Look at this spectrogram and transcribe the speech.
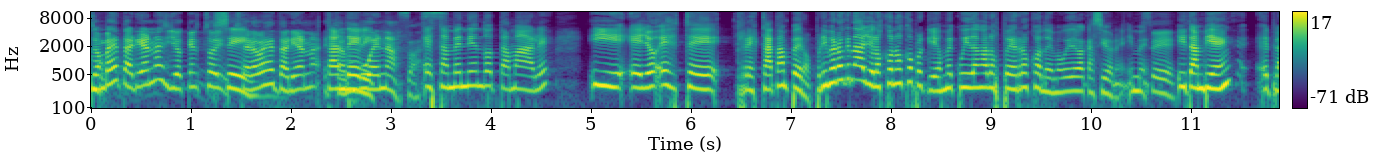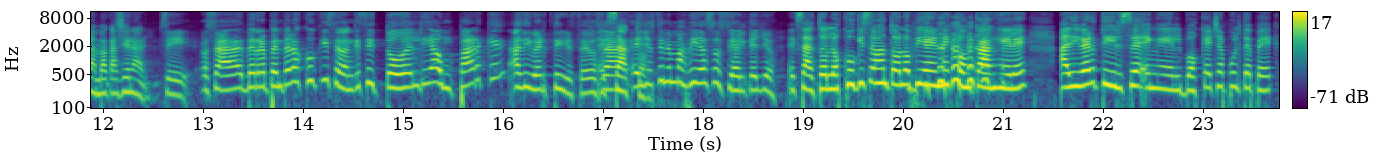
Son vegetarianas y yo que soy Sí. cero vegetariana, Están están buenazas. Están vendiendo tamales y ellos este rescatan perros. Primero que nada, yo los conozco porque ellos me cuidan a los perros cuando yo me voy de vacaciones. Y, me- Sí. y también el plan vacacional. Sí, o sea, de repente los cookies se van que sí todo el día a un parque a divertirse. O sea, Exacto. ellos tienen más vida social que yo. Exacto, los cookies se van todos los viernes con cángeles a divertirse en el bosque de Chapultepec.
